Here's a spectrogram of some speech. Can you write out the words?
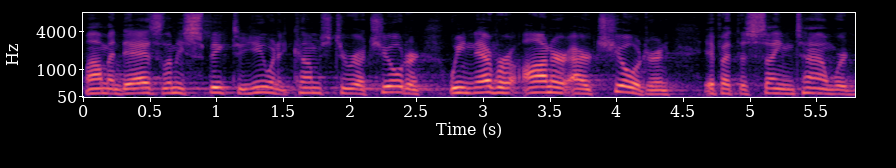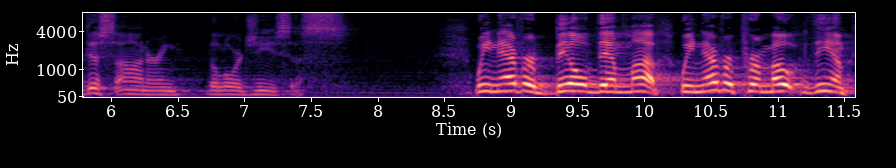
Mom and dads, let me speak to you when it comes to our children. We never honor our children if at the same time we're dishonoring the Lord Jesus. We never build them up. We never promote them.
